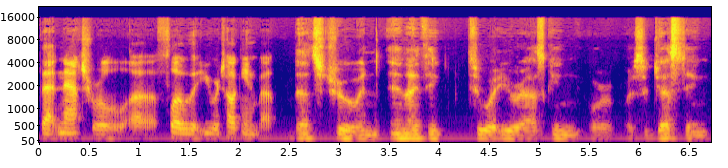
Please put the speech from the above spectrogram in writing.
that natural uh, flow that you were talking about. That's true, and and I think to what you were asking or, or suggesting,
